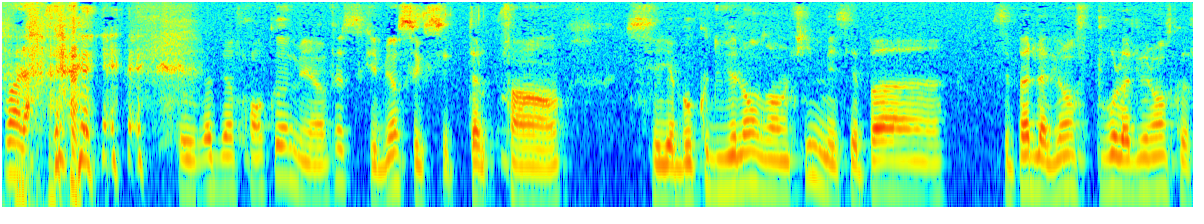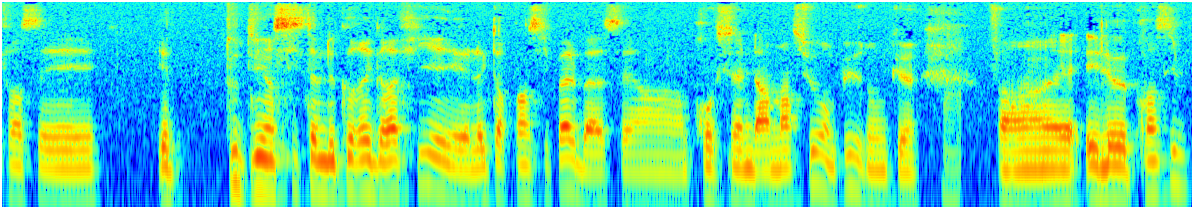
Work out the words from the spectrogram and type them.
Voilà. ça y va bien franco, mais en fait, ce qui est bien, c'est que c'est enfin, il y a beaucoup de violence dans le film, mais c'est pas, c'est pas de la violence pour la violence, quoi. Enfin, c'est, tout un système de chorégraphie et l'acteur principal, bah, c'est un professionnel d'arts martiaux en plus, donc. Euh, enfin, et le principe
